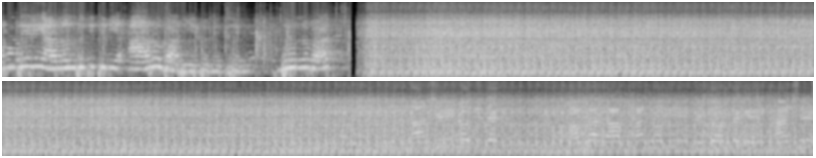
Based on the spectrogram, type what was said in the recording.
আমাদের এই আনন্দকে তিনি আরও বাড়িয়ে তুলেছেন। ধন্যবাদ। ধানসিঁড়ি থেকে আমরা গাবখান নদীর ভিতর থেকে ধানসিঁড়ি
